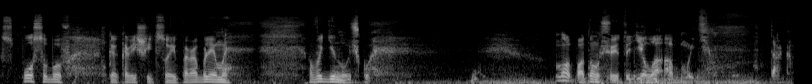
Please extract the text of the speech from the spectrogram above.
способов, как решить свои проблемы в одиночку. Ну, а потом все это дело обмыть. Так,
